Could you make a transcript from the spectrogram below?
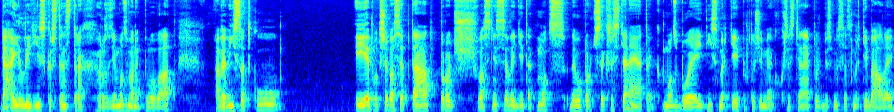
dají lidi skrz ten strach hrozně moc manipulovat. A ve výsledku i je potřeba se ptát, proč vlastně se lidi tak moc, nebo proč se křesťané tak moc bojí té smrti, protože my jako křesťané, proč bychom se smrti báli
